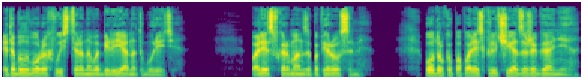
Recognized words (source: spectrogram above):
Это был ворох выстиранного белья на табурете. Полез в карман за папиросами. Под руку попались ключи от зажигания.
